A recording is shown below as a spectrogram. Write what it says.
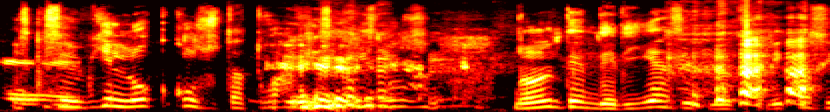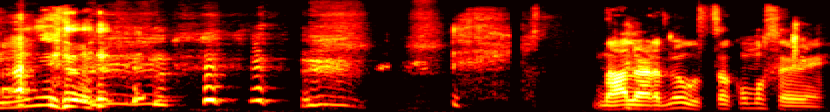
Es que se ve bien loco con sus tatuajes. No, no lo entendería si te lo explico así. No, la verdad me gustó cómo se ve.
